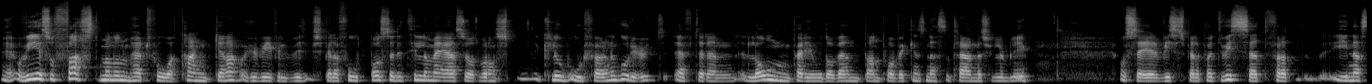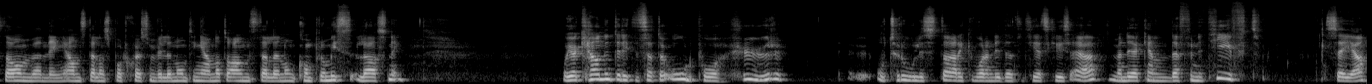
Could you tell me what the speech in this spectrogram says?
Eh, och vi är så fast mellan de här två tankarna och hur vi vill spela fotboll så det till och med är så att vår klubbordförande går ut efter en lång period av väntan på veckans nästa tränare skulle bli. Och säger vi ska spela på ett visst sätt för att i nästa omvändning anställa en sportchef som ville någonting annat och anställa någon kompromisslösning. Och jag kan inte riktigt sätta ord på hur eh, otroligt stark vår identitetskris är. Men det jag kan definitivt säga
